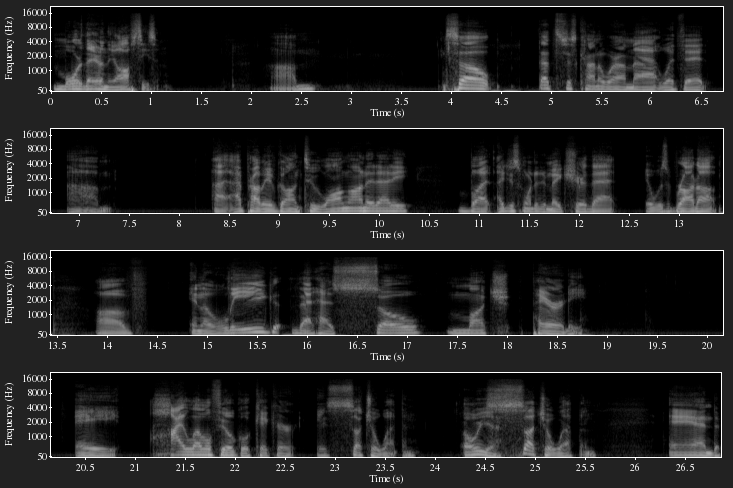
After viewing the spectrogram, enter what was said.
more there in the offseason? Um, so that's just kind of where I'm at with it. Um, I, I probably have gone too long on it, Eddie, but I just wanted to make sure that it was brought up of in a league that has so much parity, a high level field goal kicker is such a weapon. Oh yeah. Such a weapon. And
